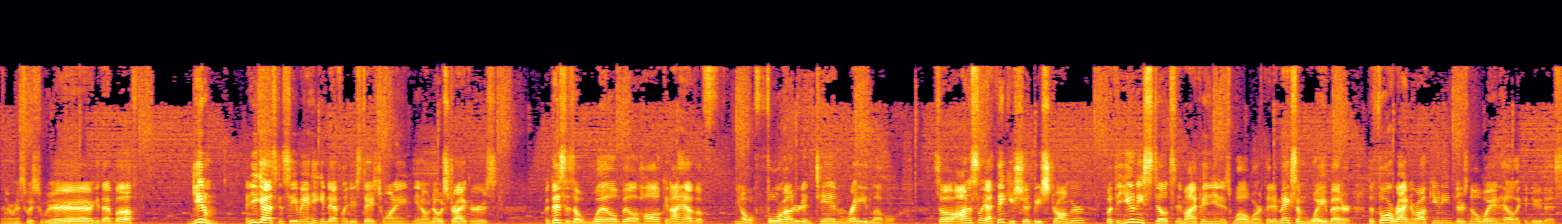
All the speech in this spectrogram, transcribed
Now we're going to switch to... Yeah, get that buff. Get him. And you guys can see, man, he can definitely do stage 20. You know, no strikers. But this is a well-built Hulk, and I have a, you know, a 410 raid level. So, honestly, I think he should be stronger. But the uni stilts, in my opinion, is well worth it. It makes them way better. The Thor Ragnarok uni, there's no way in hell it could do this.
